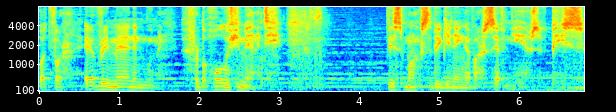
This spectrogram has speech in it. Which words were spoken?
but for every man and woman, for the whole of humanity. This marks the beginning of our seven years of peace.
